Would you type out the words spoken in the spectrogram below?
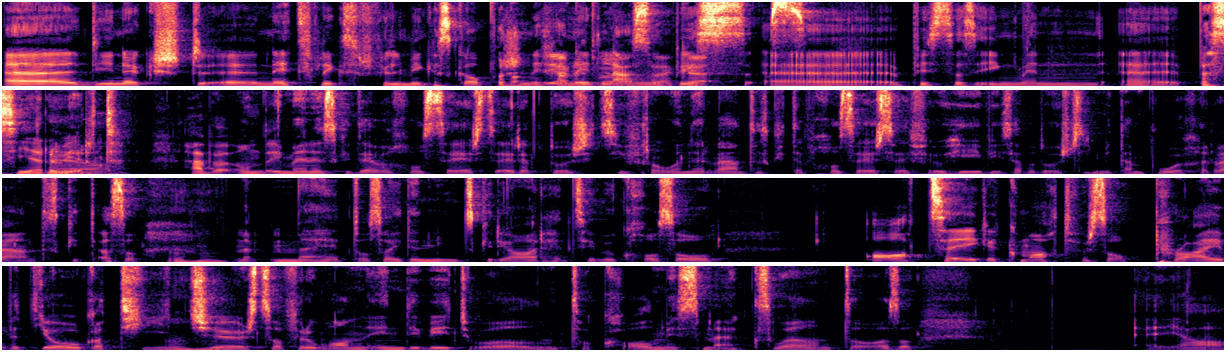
äh, die nächste äh, Netflix-Verfilmung. Es geht wahrscheinlich Ja, auch nicht ich wollte lange, bis, äh, bis das irgendwann äh, passieren wird. Ja. Eben, und ich meine, es gibt einfach auch sehr, sehr, du hast jetzt die Frauen erwähnt, es gibt einfach auch sehr, sehr viele Hinweise, aber du hast das mit dem Buch erwähnt, es gibt, also Mhm. man- man hat auch so in den 90er Jahren hat sie wirklich auch so Anzeigen gemacht für so Private Yoga Teachers, so für One Individual und so Call Miss Maxwell und so, also äh, ja.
